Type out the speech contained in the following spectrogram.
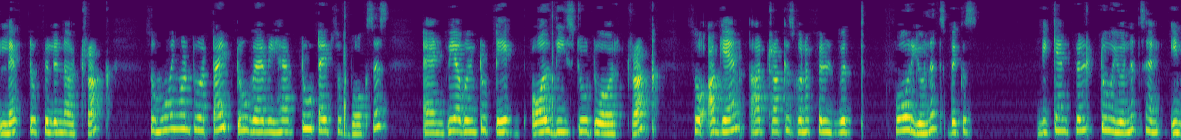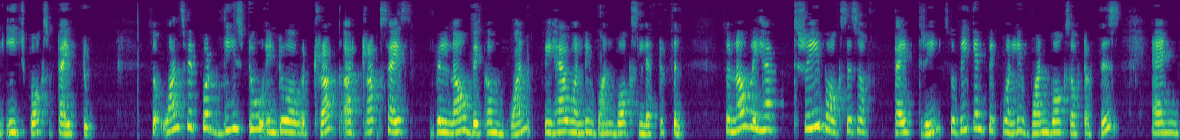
left to fill in our truck. So moving on to a type 2 where we have two types of boxes and we are going to take all these two to our truck. So again our truck is going to fill with four units because we can fill two units and in each box of type 2 so once we put these two into our truck, our truck size will now become 1. We have only one box left to fill. So now we have three boxes of type 3. So we can pick only one box out of this. And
